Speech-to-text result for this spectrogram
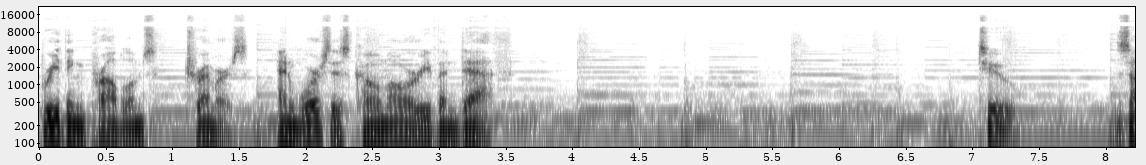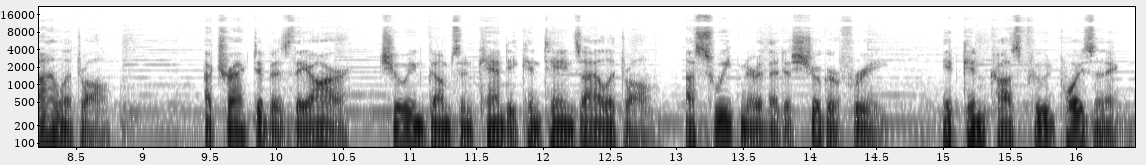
breathing problems, tremors, and worse is coma or even death. 2. Xylitol. Attractive as they are, chewing gums and candy contain xylitol, a sweetener that is sugar-free. It can cause food poisoning.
